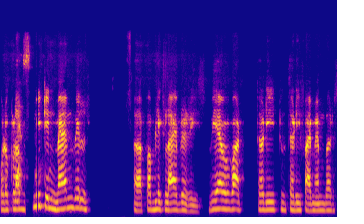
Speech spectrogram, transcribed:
Photo Club. Yes. Meet in Manville uh, Public Libraries. We have about 30 to 35 members.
